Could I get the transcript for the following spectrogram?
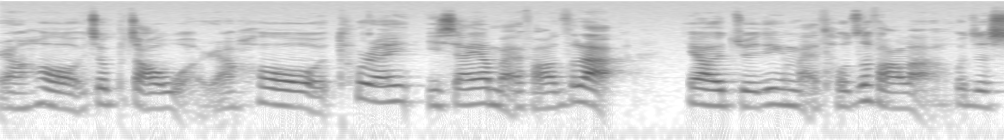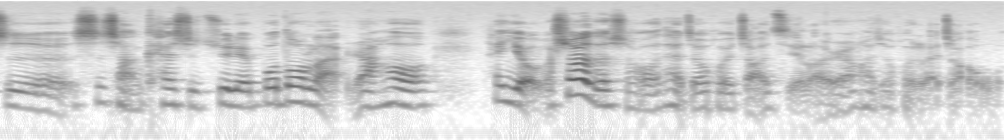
然后就不找我，然后突然一下要买房子了。要决定买投资房了，或者是市场开始剧烈波动了，然后他有个事儿的时候，他就会着急了，然后就会来找我。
